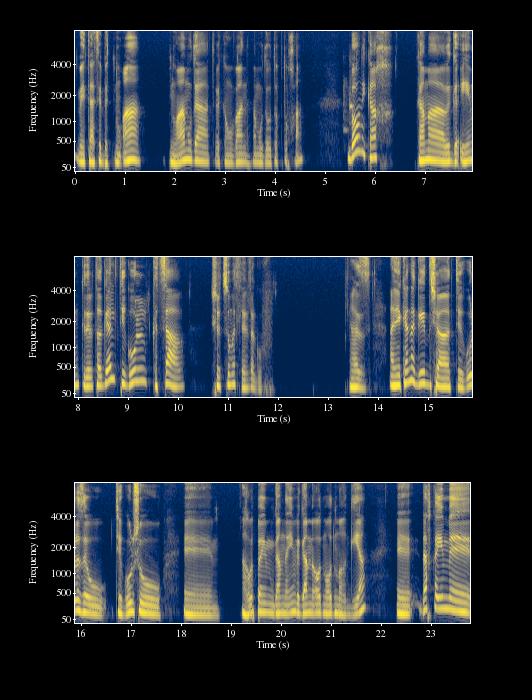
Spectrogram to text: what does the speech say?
מדיטציה בתנועה, תנועה מודעת, וכמובן המודעות הפתוחה. בואו ניקח כמה רגעים כדי לתרגל תרגול קצר של תשומת לב לגוף. אז אני כן אגיד שהתרגול הזה הוא תרגול שהוא אה, הרבה פעמים גם נעים וגם מאוד מאוד מרגיע. אה, דווקא אם אה,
